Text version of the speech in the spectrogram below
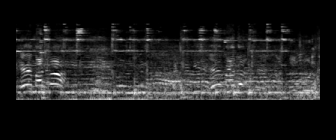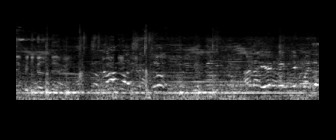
ए माधवा ए माधवा छोड़ते भी निकलते हैं ना एक एक मज़ा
